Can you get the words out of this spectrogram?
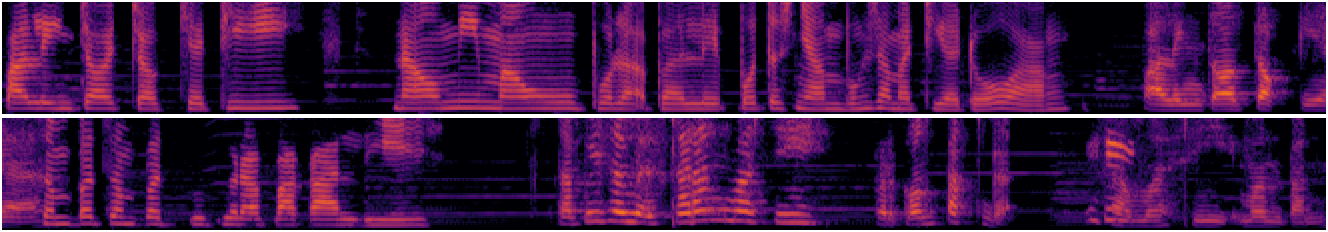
paling cocok. Jadi Naomi mau bolak-balik putus nyambung sama dia doang. paling cocok ya. Sempet-sempet beberapa kali. Tapi sampai sekarang masih berkontak nggak sama si mantan?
